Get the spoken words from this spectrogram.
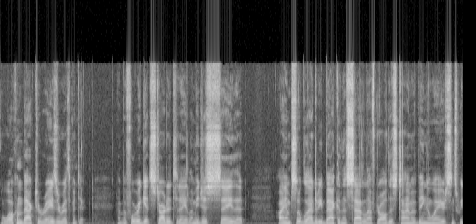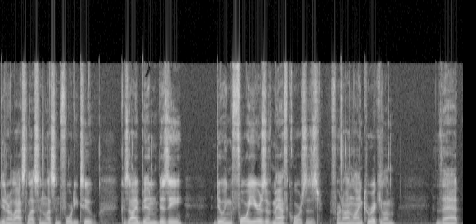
Welcome back to Ray's Arithmetic. Now, before we get started today, let me just say that I am so glad to be back in the saddle after all this time of being away since we did our last lesson, lesson 42, because I've been busy doing four years of math courses for an online curriculum that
